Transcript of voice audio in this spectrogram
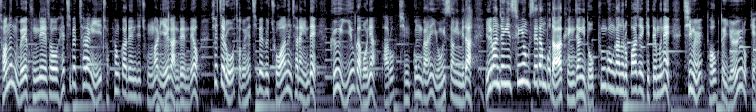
저는 왜 국내에서 해치백 차량이 저평가되는지 정말 이해가 안 되는데요. 실제로 저도 해치백을 좋아하는 차량인데 그 이유가 뭐냐? 바로 짐 공간의 용이성입니다. 일반적인 승용 세단보다 굉장히 높은 공간으로 빠져 있기 때문에 짐을 더욱더 여유롭게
